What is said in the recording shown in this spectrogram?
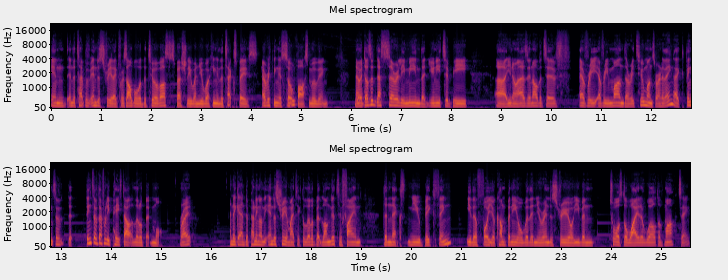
in in the type of industry, like for example, with the two of us, especially when you're working in the tech space, everything is so mm-hmm. fast moving. Now, yeah. it doesn't necessarily mean that you need to be, uh, you know, as innovative every every month, every two months, or anything. Like things have things have definitely paced out a little bit more, right? And again, depending on the industry, it might take a little bit longer to find the next new big thing, either for your company or within your industry, or even towards the wider world of marketing.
